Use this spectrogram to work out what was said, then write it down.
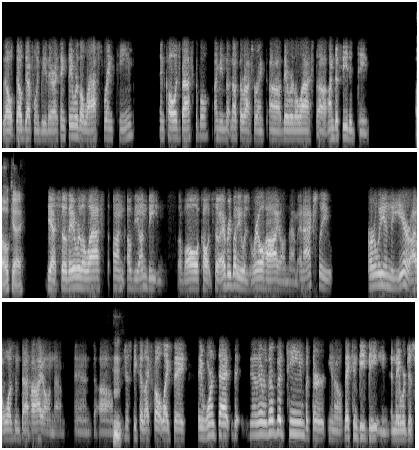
They'll they'll definitely be there. I think they were the last ranked team in college basketball. I mean, not the last ranked. Uh, they were the last uh, undefeated team. Okay. Yeah, so they were the last on of the unbeaten of all college. So everybody was real high on them. And actually, early in the year, I wasn't that high on them, and um, hmm. just because I felt like they they weren't that they, you know they were they're a good team, but they're you know they can be beaten, and they were just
